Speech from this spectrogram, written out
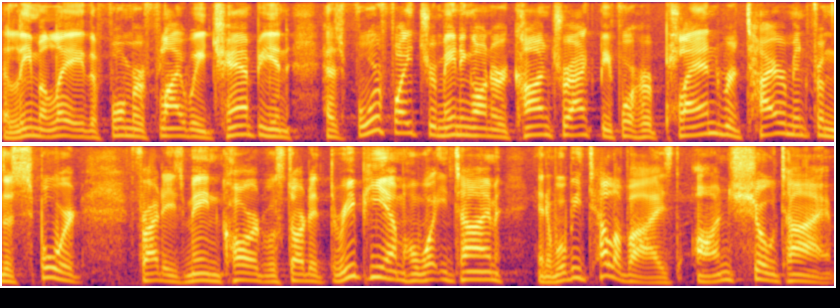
Ilima-Lei, the former flyweight champion, has four fights remaining on her contract before her planned retirement from the sport. Friday's main card will start at 3 p.m. Hawaii time, and it will be televised on Showtime.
